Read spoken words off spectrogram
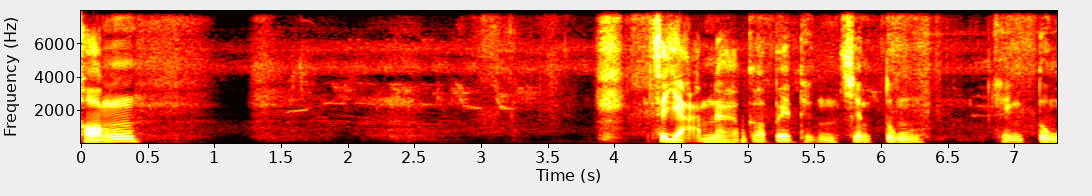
ของ สยามนะครับ ก็ไปถึงเชียงตุงเชียงตุง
